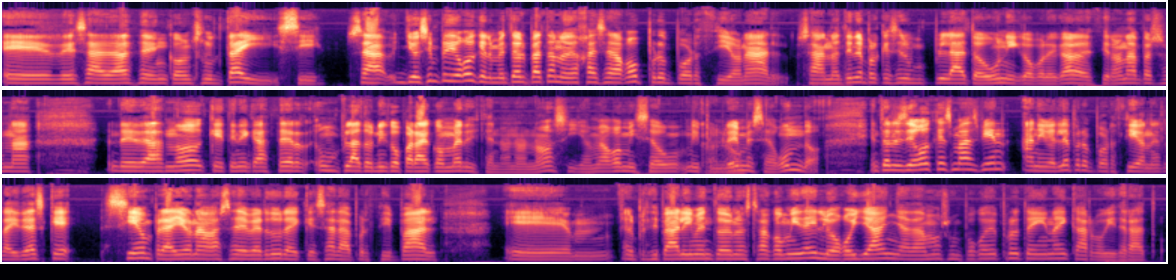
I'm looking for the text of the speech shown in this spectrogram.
de, esa edad en consulta y sí, sea, yo siempre digo que el método del plato no deja de ser algo proporcional. O sea, no tiene por qué ser un plato único, porque claro, decir a una persona de edad, ¿no? Que tiene que hacer un plato único para comer, dice, no, no, no, si yo me hago mi, mi primero y mi segundo. Entonces digo que es más bien a nivel de proporciones. La idea es que siempre haya una base de verdura y que sea la principal, eh, el principal alimento de nuestra comida y luego ya añadamos un poco de proteína y carbohidrato.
